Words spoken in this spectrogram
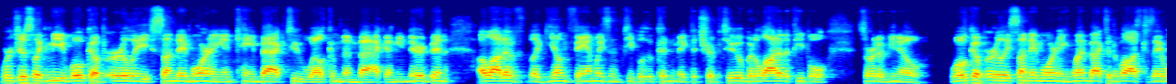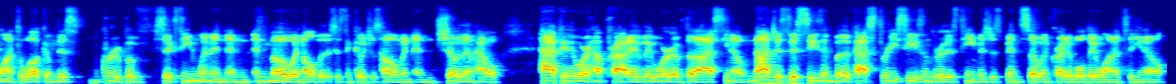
were just like me, woke up early Sunday morning and came back to welcome them back. I mean, there had been a lot of like young families and people who couldn't make the trip too, but a lot of the people sort of, you know, woke up early Sunday morning, went back to DeVos because they wanted to welcome this group of 16 women and, and Mo and all the assistant coaches home and, and show them how happy they were, how proud they were of the last, you know, not just this season, but the past three seasons where this team has just been so incredible. They wanted to, you know,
